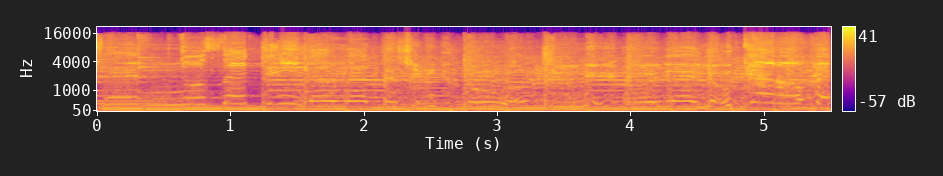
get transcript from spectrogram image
線の先が私のお家においでよカモベ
